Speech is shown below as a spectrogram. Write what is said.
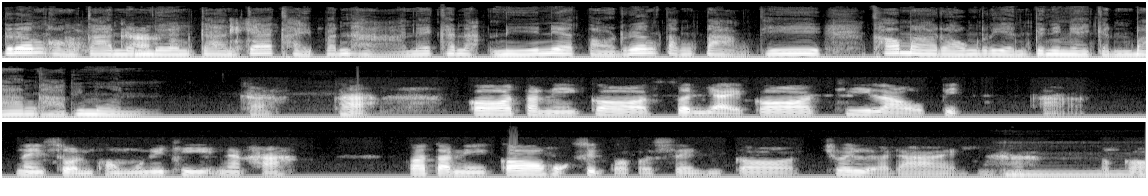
เรื่องของการค่ะดำเนินการแก้ไขปัญหาในขณะนี้เนี่ยต่อเรื่องต่างๆ ที่เข้ามาร้องเรียนเป็นยังไงกันบ้างคะพี่มนต์ค่ะค่ะ ก็ตอนนี้ก็ส่วนใหญ่ก็ที่เราปิดอ่าในส่วนของมูลนิธินะคะ ก็ตอนนี้ก็หกสิบกว่าเปอร์เซ็นต์ก็ช่วยเหลือได้นะคะอืมแล้วก็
